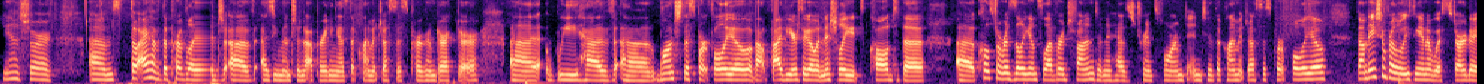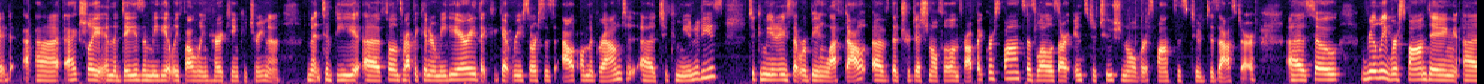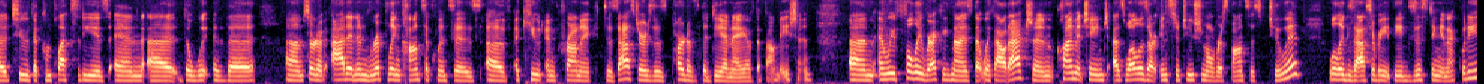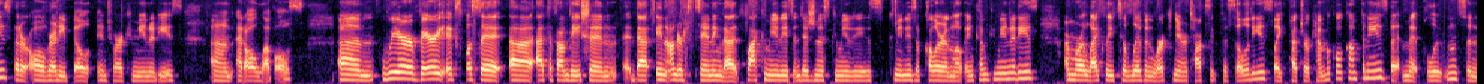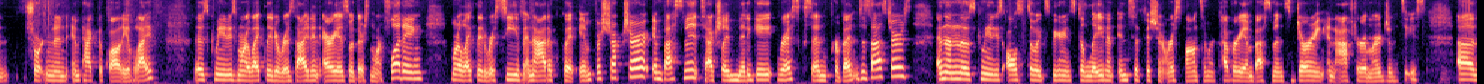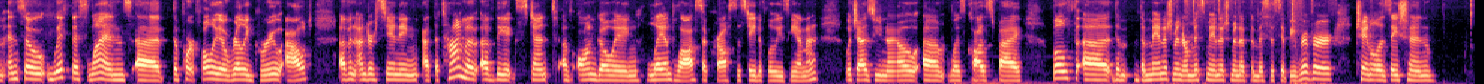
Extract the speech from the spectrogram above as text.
Yeah, sure. Um, so I have the privilege of, as you mentioned, operating as the Climate Justice Program Director. Uh, we have uh, launched this portfolio about five years ago. Initially, it's called the uh, Coastal Resilience Leverage Fund, and it has transformed into the Climate Justice Portfolio. Foundation for Louisiana was started uh, actually in the days immediately following Hurricane Katrina, meant to be a philanthropic intermediary that could get resources out on the ground uh, to communities, to communities that were being left out of the traditional philanthropic response, as well as our institutional responses to disaster. Uh, so, really responding uh, to the complexities and uh, the the um, sort of added and rippling consequences of acute and chronic disasters is part of the DNA of the foundation. Um, and we fully recognize that without action, climate change, as well as our institutional responses to it, will exacerbate the existing inequities that are already built into our communities um, at all levels. Um, we're very explicit uh, at the foundation that in understanding that Black communities, Indigenous communities, communities of color, and low income communities are more likely to live and work near toxic facilities like petrochemical companies that emit pollutants and shorten and impact the quality of life those communities more likely to reside in areas where there's more flooding, more likely to receive inadequate infrastructure investment to actually mitigate risks and prevent disasters. And then those communities also experience delayed and insufficient response and recovery investments during and after emergencies. Um, and so, with this lens, uh, the portfolio really grew out of an understanding at the time of, of the extent of ongoing land loss across the state of Louisiana, which, as you know, um, was caused by both uh, the, the management or mismanagement of the Mississippi River, channelization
